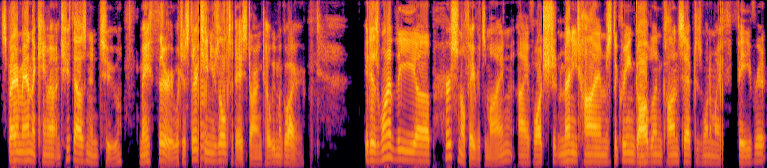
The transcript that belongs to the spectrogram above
Spider Man that came out in 2002, May 3rd, which is 13 years old today, starring Tobey Maguire. It is one of the uh, personal favorites of mine. I've watched it many times. The Green Goblin concept is one of my favorite.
